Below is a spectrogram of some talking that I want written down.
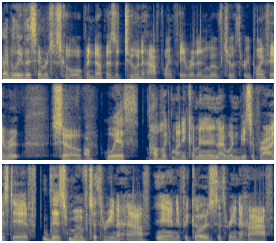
I believe that San Francisco opened up as a two and a half point favorite and moved to a three point favorite. So Oh. with public money coming in, I wouldn't be surprised if this moved to three and a half. And if it goes to three and a half,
